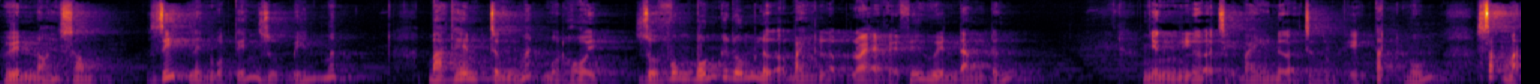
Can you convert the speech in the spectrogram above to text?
Huyền nói xong, Rít lên một tiếng rồi biến mất. Bà thêm chừng mắt một hồi, rồi vung bốn cái đốm lửa bay lập lòe về phía Huyên đang đứng. Nhưng lửa chỉ bay nửa chừng thì tắt ngúm, sắc mặt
